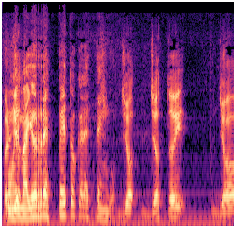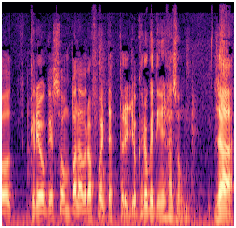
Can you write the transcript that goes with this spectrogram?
Pero con yo- el mayor respeto que les tengo. Yo, yo estoy, yo creo que son palabras fuertes, pero yo creo que tienes razón. O sea,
